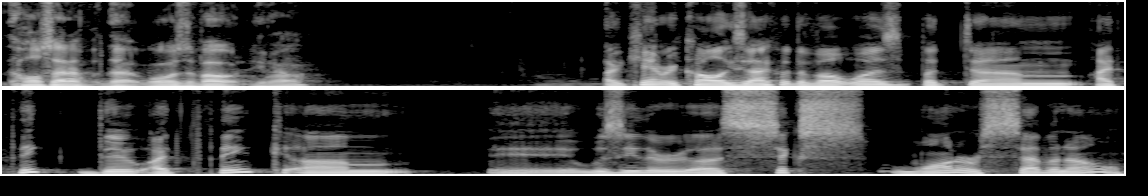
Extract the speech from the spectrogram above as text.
the whole Senate. The what was the vote? You know. I can't recall exactly what the vote was, but um, I think the I think um, it was either uh, six one or seven oh. zero.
